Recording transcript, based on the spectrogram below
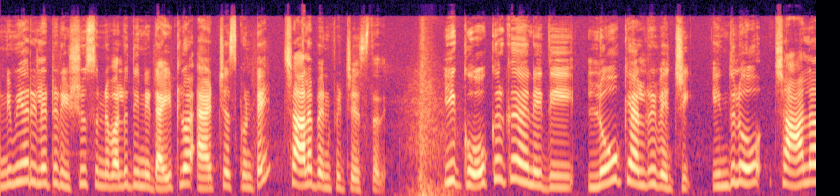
ఎనిమియా రిలేటెడ్ ఇష్యూస్ ఉన్న వాళ్ళు దీన్ని డైట్లో యాడ్ చేసుకుంటే చాలా బెనిఫిట్ చేస్తుంది. ఈ గోకరకాయ అనేది లో క్యాలరీ వెజ్జీ ఇందులో చాలా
